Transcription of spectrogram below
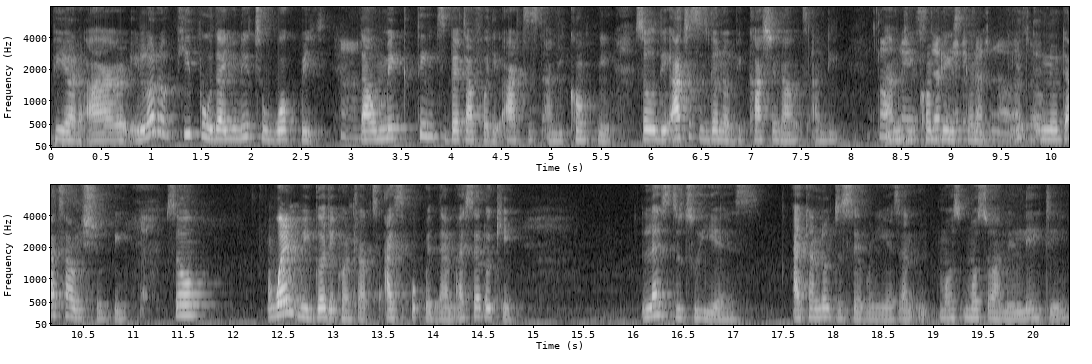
P&R, a lot of people that you need to work with Mm. that will make things better for the artist and the company so the artist is going to be cashing out and the Company and is the company is gonna. well. you know that's how it should be so when we got the contract i spoke with them i said okay let's do two years i cannot do seven years and most most of i'm a lady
